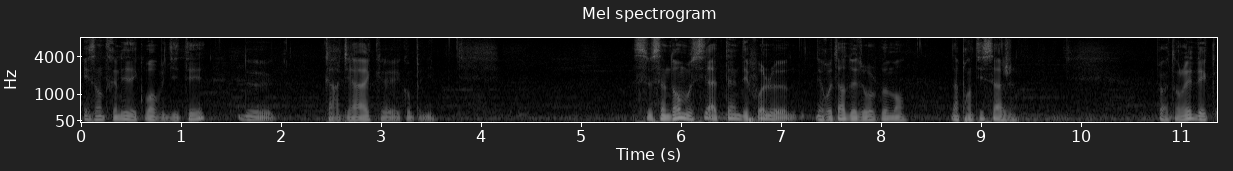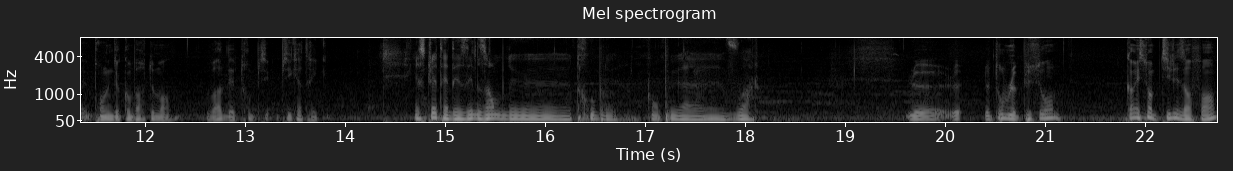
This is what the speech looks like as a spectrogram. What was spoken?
et s'entraînaient des comorbidités de cardiaques et compagnie. Ce syndrome aussi atteint des fois le- des retards de développement, d'apprentissage. peut entraîner des problèmes de comportement, voire des troubles psy- psychiatriques. Est-ce que tu as des exemples de troubles qu'on peut euh, voir? Le, le- le trouble le plus souvent, quand ils sont petits, les enfants,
